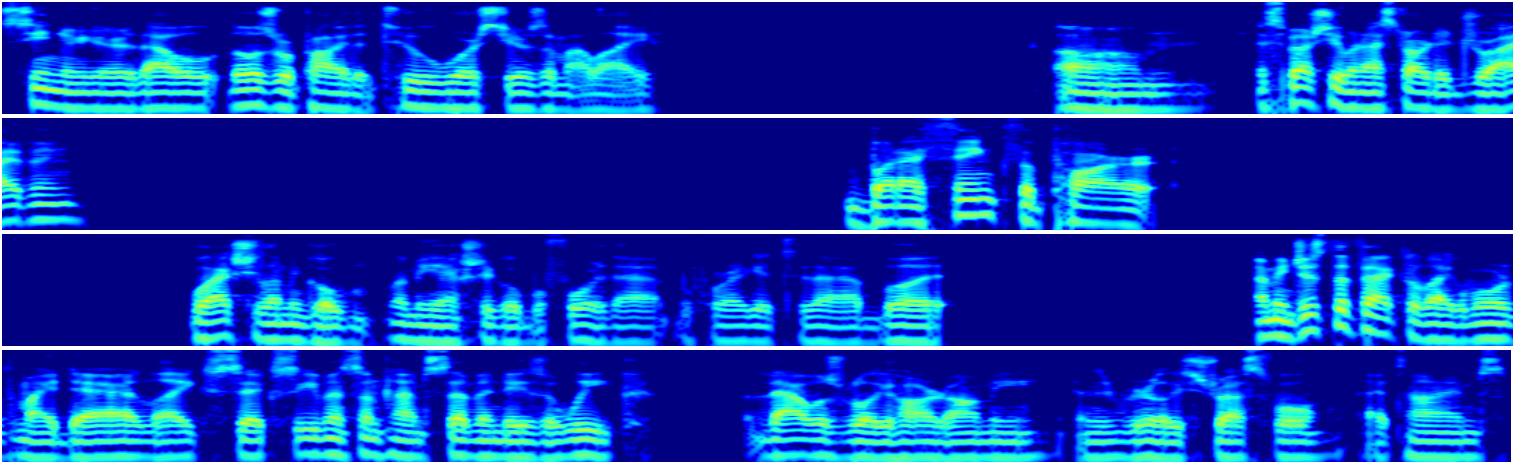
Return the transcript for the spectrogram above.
senior year. That those were probably the two worst years of my life. Um, especially when I started driving. But I think the part. Well, actually, let me go. Let me actually go before that. Before I get to that, but I mean, just the fact of like working with my dad, like six, even sometimes seven days a week, that was really hard on me and really stressful at times.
